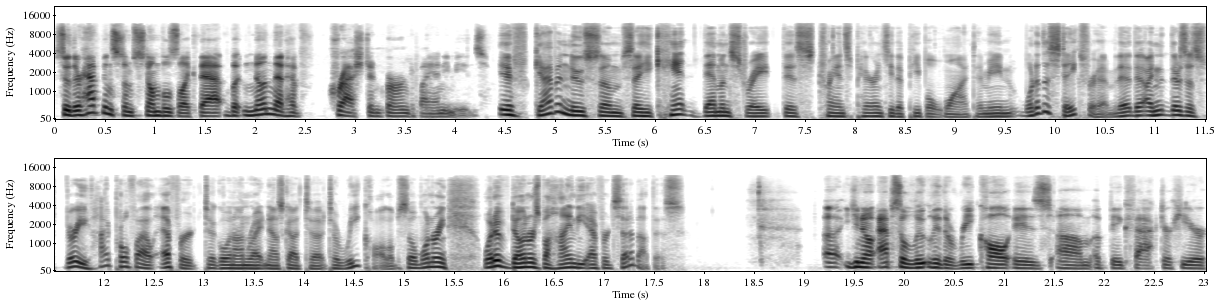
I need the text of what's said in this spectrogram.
So there have been some stumbles like that, but none that have crashed and burned by any means. If Gavin Newsom say he can't demonstrate this transparency that people want, I mean, what are the stakes for him? There's this very high profile effort going on right now, Scott, to, to recall him. So I'm wondering, what have donors behind the effort said about this? Uh, you know, absolutely, the recall is um, a big factor here.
